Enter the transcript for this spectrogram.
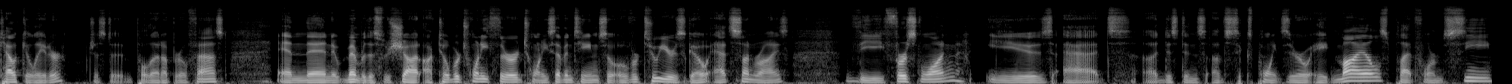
calculator, just to pull that up real fast. And then remember, this was shot October 23rd, 2017, so over two years ago at sunrise. The first one is at a distance of 6.08 miles, platform C.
